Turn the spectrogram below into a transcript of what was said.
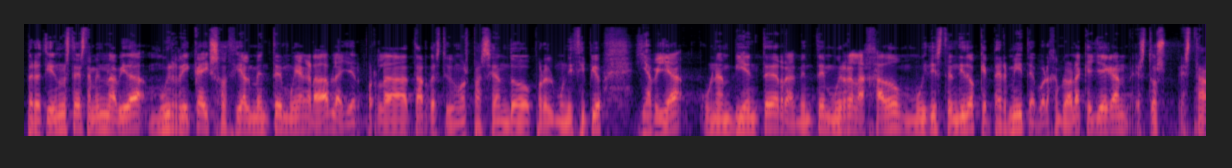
pero tienen ustedes también una vida muy rica y socialmente muy agradable. Ayer por la tarde estuvimos paseando por el municipio y había un ambiente realmente muy relajado, muy distendido, que permite, por ejemplo, ahora que llegan estos, esta,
